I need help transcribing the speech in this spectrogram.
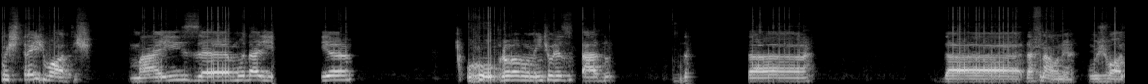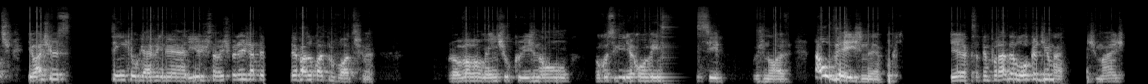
com os três votos, mas é, mudaria o, provavelmente o resultado da, da, da final, né? Os votos. Eu acho sim que o Gavin ganharia justamente por ele já ter levado quatro votos, né? Provavelmente o Chris não, não conseguiria convencer os nove. Talvez, né? Porque essa temporada é louca demais. Mas...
